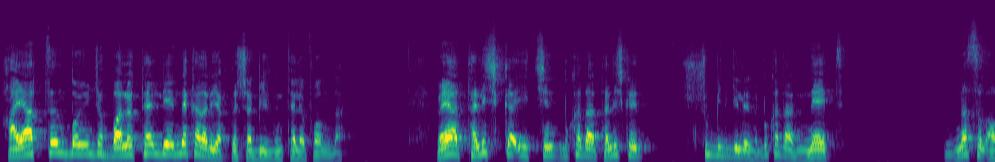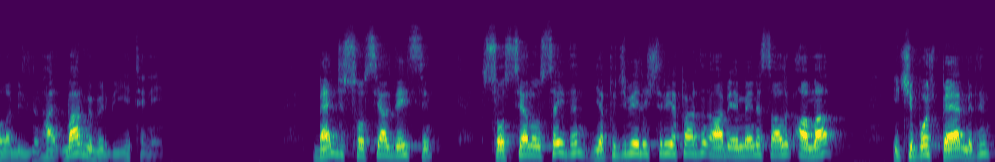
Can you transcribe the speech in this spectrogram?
Hayatın boyunca Balotelli'ye ne kadar yaklaşabildin telefonla? Veya Talisca için bu kadar Talisca şu bilgilerini bu kadar net nasıl alabildin? Var mı böyle bir yeteneğin? Bence sosyal değilsin. Sosyal olsaydın yapıcı bir eleştiri yapardın. Abi emeğine sağlık ama içi boş beğenmedin.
